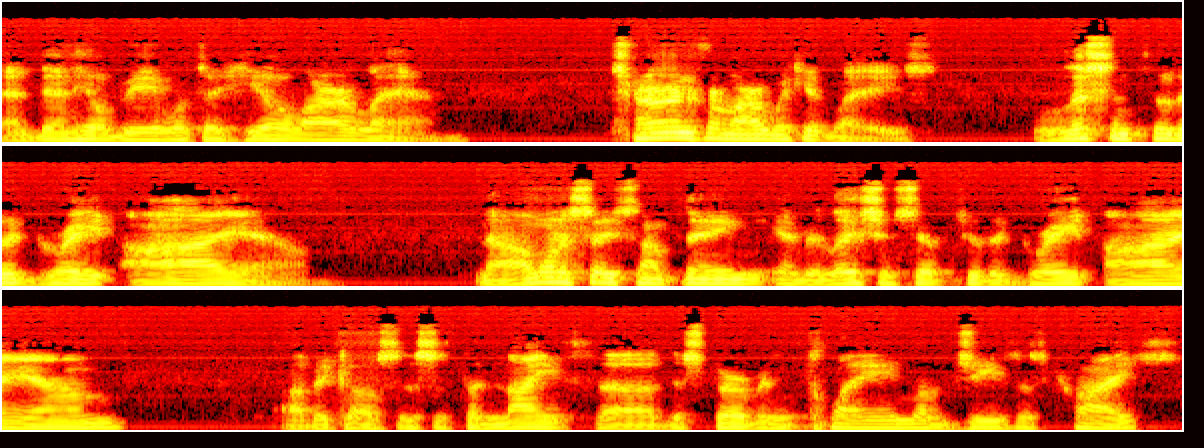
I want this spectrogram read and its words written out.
And then he'll be able to heal our land. Turn from our wicked ways. Listen to the great I am. Now, I want to say something in relationship to the great I am uh, because this is the ninth uh, disturbing claim of Jesus Christ.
